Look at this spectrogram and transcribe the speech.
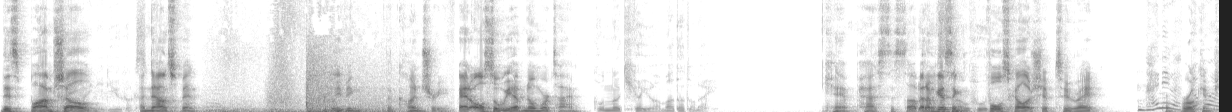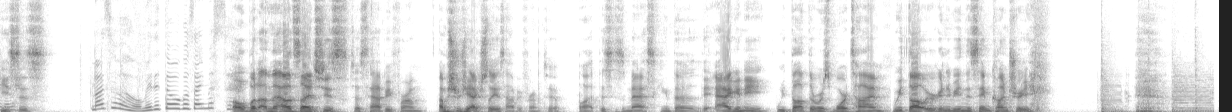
This bombshell announcement leaving the country. And also we have no more time. Can't pass this up. And I'm guessing full scholarship too, right? Or broken pieces. Oh, but on the outside, she's just happy for him. I'm sure she actually is happy for him too. But this is masking the, the agony. We thought there was more time. We thought we were going to be in the same country.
